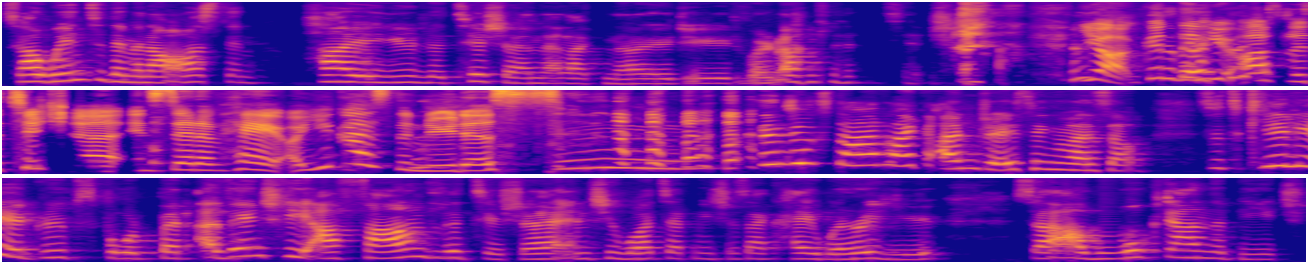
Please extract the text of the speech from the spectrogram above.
So I went to them and I asked them, Hi, are you Letitia? And they're like, No, dude, we're not Letitia. yeah, good so thing you asked Letitia instead of, Hey, are you guys the nudists? mm, and just start like undressing myself. So it's clearly a group sport. But eventually I found Letitia and she WhatsApped me. She's like, Hey, where are you? So I walked down the beach.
